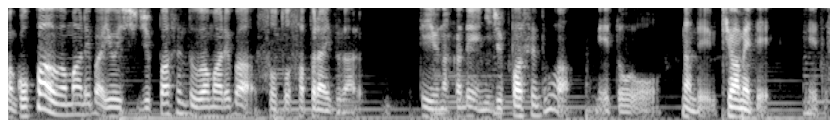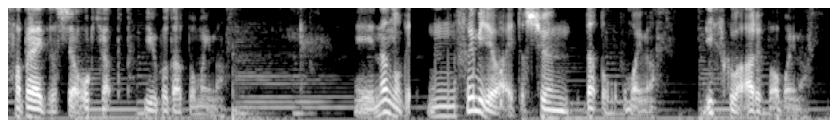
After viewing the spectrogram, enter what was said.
まあ、5%上回れば良いし、10%上回れば相当サプライズがあるっていう中で20%は、えっ、ー、と、なんで極めて、えーと、サプライズとしては大きかったということだと思います。えー、なので、うん、そういう意味では、えっ、と、旬だと思います。リスクはあると思います。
